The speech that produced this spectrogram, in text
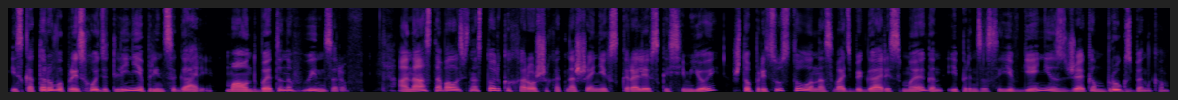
из которого происходит линия принца Гарри, Маунт-Беттонов-Виндзоров. Она оставалась в настолько хороших отношениях с королевской семьей, что присутствовала на свадьбе Гарри с Меган и принцессы Евгении с Джеком Бруксбенком.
